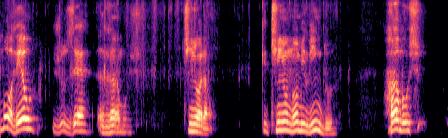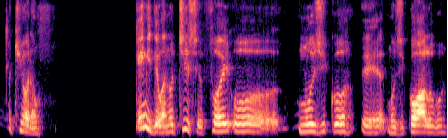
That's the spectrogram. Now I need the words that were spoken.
morreu José Ramos Tinhorão, que tinha um nome lindo, Ramos Tinhorão. Quem me deu a notícia foi o músico, e musicólogo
